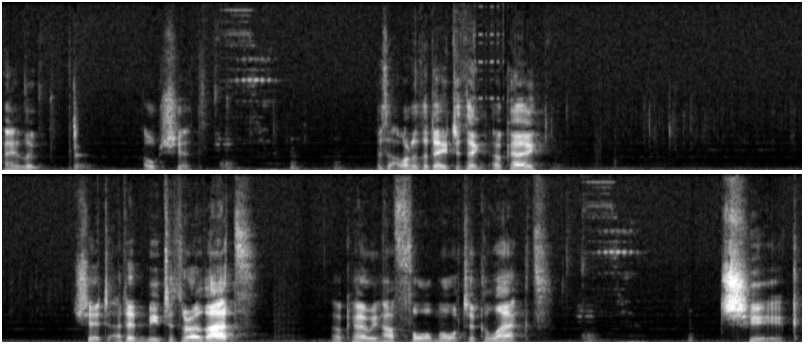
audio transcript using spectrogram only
Hey, look. Oh shit. Is that one of the data thing? Okay. Shit, I didn't mean to throw that. Okay, we have four more to collect. Chick.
